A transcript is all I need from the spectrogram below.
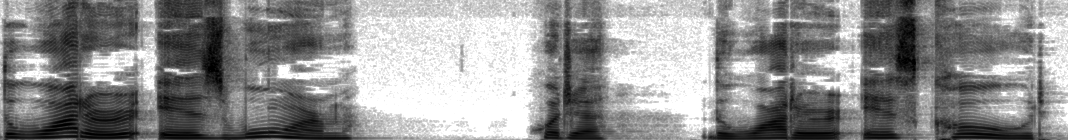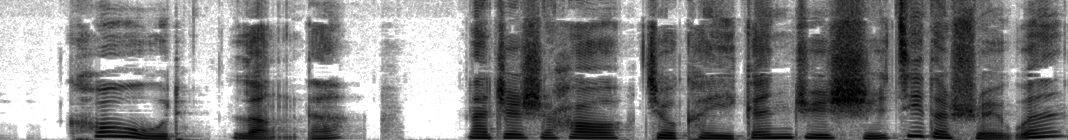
The water is warm，或者 The water is cold，cold 冷的。那这时候就可以根据实际的水温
